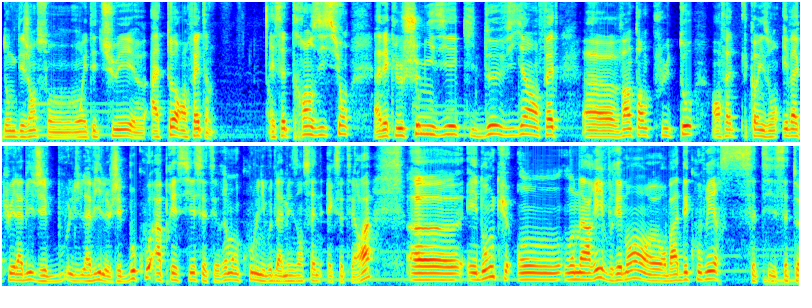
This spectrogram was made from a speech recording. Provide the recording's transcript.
donc des gens sont, ont été tués euh, à tort en fait. Et cette transition avec le chemisier qui devient en fait 20 ans plus tôt, en fait, quand ils ont évacué la ville, j'ai beaucoup apprécié, c'était vraiment cool au niveau de la mise en scène, etc. et donc, on, arrive vraiment, on va découvrir cette, cette,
